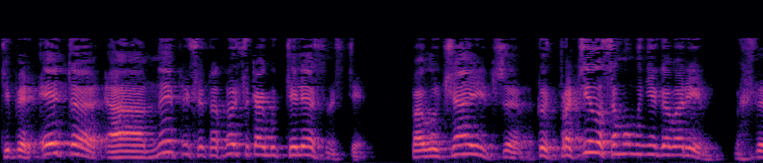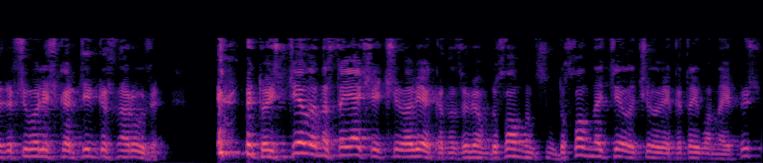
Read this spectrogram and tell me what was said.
Теперь это, а нефиш это относится как бы к телесности получается, то есть про тело само мы не говорим, что это всего лишь картинка снаружи. то есть тело настоящего человека, назовем духовным, духовное тело человека, это его нефиш.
